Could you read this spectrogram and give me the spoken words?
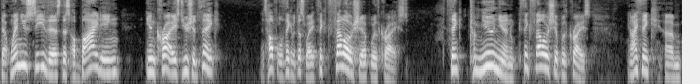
that when you see this, this abiding in Christ, you should think, it's helpful to think of it this way, think fellowship with Christ. Think communion, think fellowship with Christ. And I think um,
